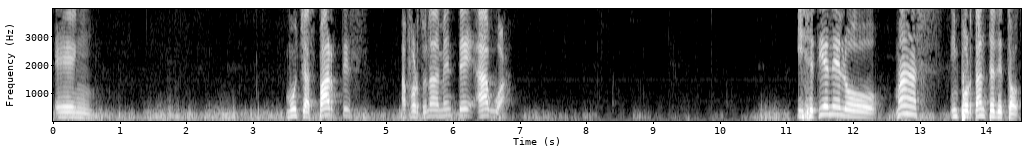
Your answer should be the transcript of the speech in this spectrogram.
en muchas partes, afortunadamente, agua. Y se tiene lo más importante de todo,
